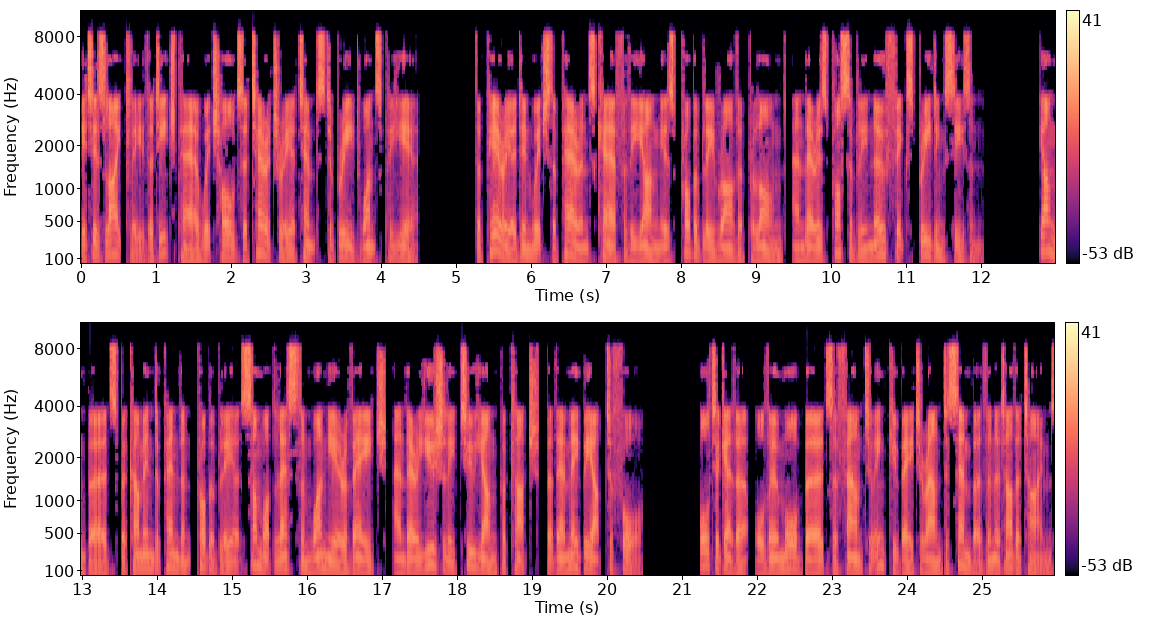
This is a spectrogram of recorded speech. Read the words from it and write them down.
It is likely that each pair which holds a territory attempts to breed once per year. The period in which the parents care for the young is probably rather prolonged, and there is possibly no fixed breeding season. Young birds become independent probably at somewhat less than one year of age, and there are usually two young per clutch, but there may be up to four. Altogether, although more birds are found to incubate around December than at other times,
